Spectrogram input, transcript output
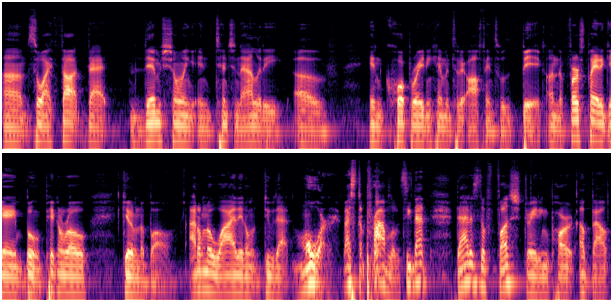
um, so I thought that them showing intentionality of incorporating him into the offense was big. On the first play of the game, boom, pick and roll, get him the ball. I don't know why they don't do that more. That's the problem. See that that is the frustrating part about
